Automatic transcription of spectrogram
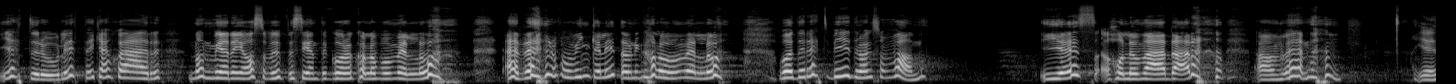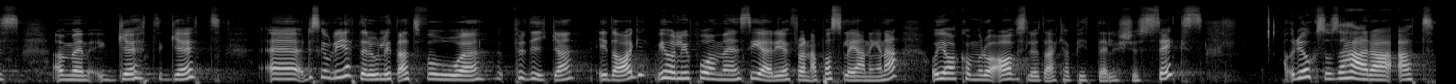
Jätteroligt. Det kanske är någon mer än jag som är uppe sent och går och kollar på Mello. Är det? Du får vinka lite om ni kollar på Mello. Var det rätt bidrag som vann? Yes, håller med där. Amen. Yes, amen. Gött, gött. Eh, det ska bli jätteroligt att få eh, predika idag. Vi håller ju på med en serie från Apostlagärningarna och jag kommer att avsluta kapitel 26. Och det är också så här äh, att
